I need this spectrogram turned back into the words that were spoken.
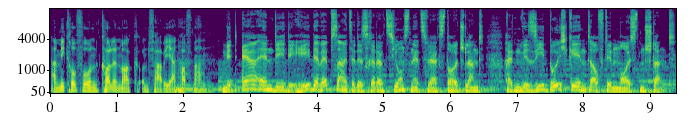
am Mikrofon Colin Mock und Fabian Hoffmann. Mit rnd.de, der Webseite des Redaktionsnetzwerks Deutschland, halten wir Sie durchgehend auf dem neuesten Stand.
